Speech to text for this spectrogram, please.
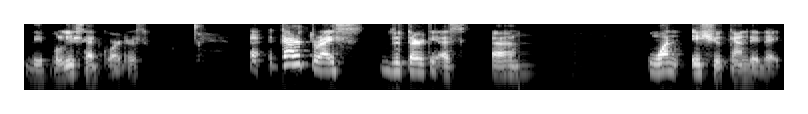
the police headquarters, uh, characterized Duterte as uh, one issue candidate.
